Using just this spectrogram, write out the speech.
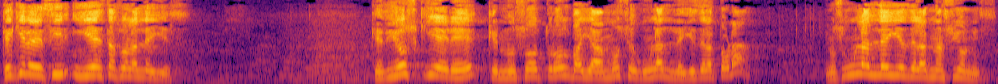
¿Qué quiere decir? Y estas son las leyes. Que Dios quiere que nosotros vayamos según las leyes de la Torah, no según las leyes de las naciones.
